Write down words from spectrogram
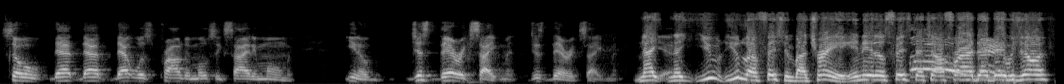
So that that that was probably the most exciting moment. You know, just their excitement, just their excitement. Now, yeah. now you you love fishing by trade. Any of those fish that y'all oh, fried man. that day was yours?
